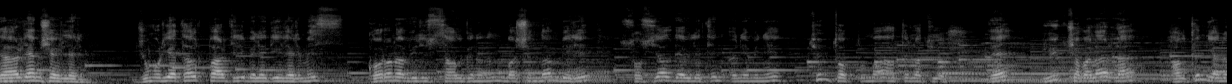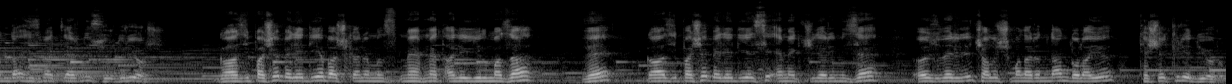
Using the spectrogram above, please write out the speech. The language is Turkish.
Değerli hemşehrilerim, Cumhuriyet Halk Partili belediyelerimiz koronavirüs salgınının başından beri sosyal devletin önemini tüm topluma hatırlatıyor ve büyük çabalarla halkın yanında hizmetlerini sürdürüyor. Gazipaşa Belediye Başkanımız Mehmet Ali Yılmaz'a ve Gazipaşa Belediyesi emekçilerimize özverili çalışmalarından dolayı teşekkür ediyorum.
